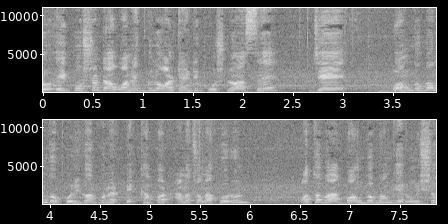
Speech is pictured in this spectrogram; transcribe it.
তো এই প্রশ্নটা অনেকগুলো অল্টারনেটিভ প্রশ্ন আছে যে বঙ্গভঙ্গ পরিকল্পনার প্রেক্ষাপট আলোচনা করুন, অথবা বঙ্গভঙ্গের উনিশশো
